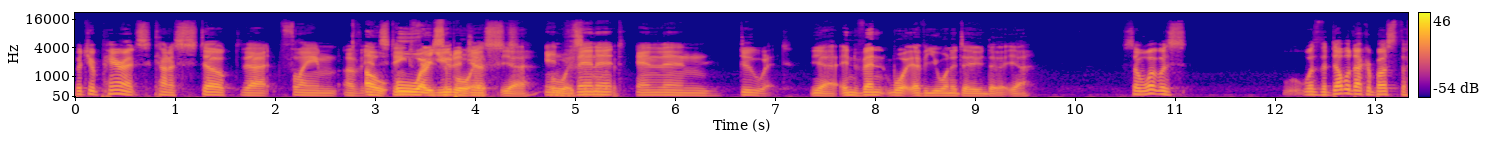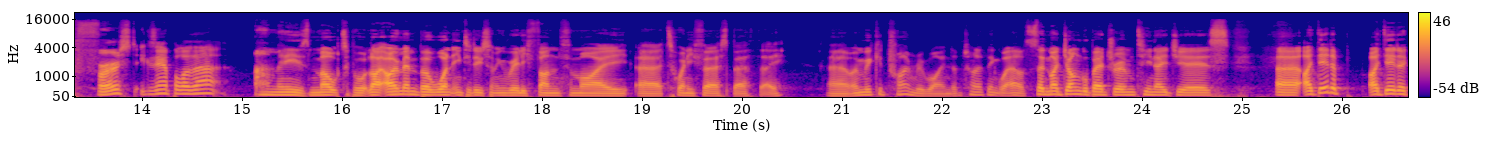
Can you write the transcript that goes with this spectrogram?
But your parents kind of stoked that flame of Oh, instinct for always you to just Yeah, invent it and then do it. Yeah, invent whatever you want to do and do it. Yeah. So what was was the double decker bus the first example of that? I mean, there's multiple. Like, I remember wanting to do something really fun for my uh, 21st birthday. Uh, and we could try and rewind. I'm trying to think what else. So my jungle bedroom, teenage years. Uh, I did a, I did a,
